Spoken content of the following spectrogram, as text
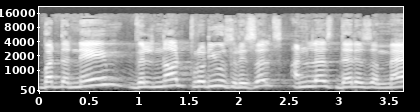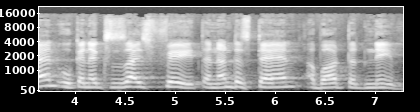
But the name will not produce results unless there is a man who can exercise faith and understand about that name.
